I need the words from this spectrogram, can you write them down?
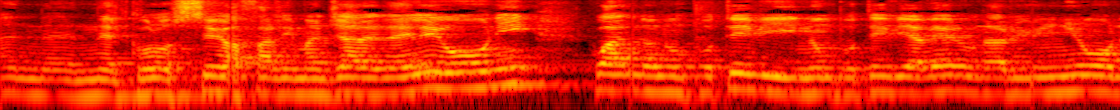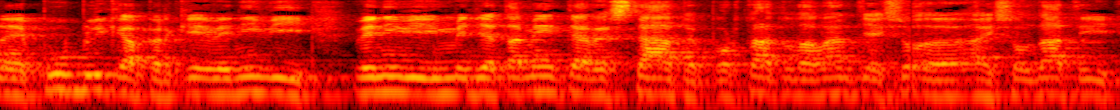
nel Colosseo a farli mangiare dai leoni, quando non potevi, non potevi avere una riunione pubblica perché venivi, venivi, immediatamente arrestato e portato davanti ai, ai, soldati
